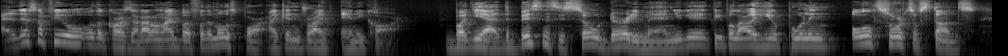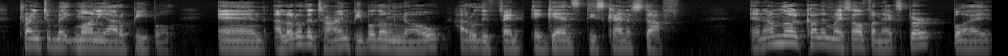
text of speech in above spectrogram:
And there's a few other cars that I don't like, but for the most part, I can drive any car. But yeah, the business is so dirty, man. You get people out here pulling all sorts of stunts, trying to make money out of people. And a lot of the time, people don't know how to defend against this kind of stuff. And I'm not calling myself an expert, but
